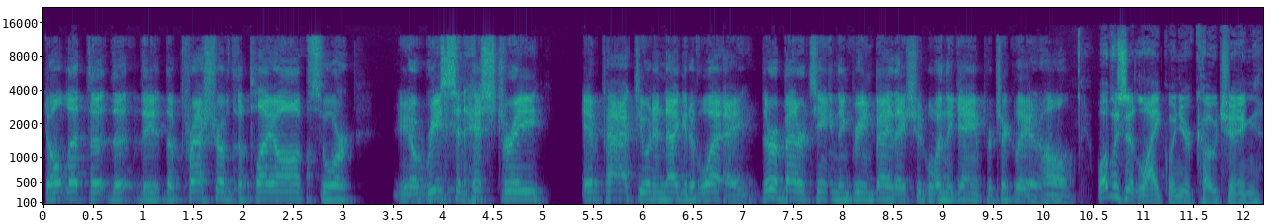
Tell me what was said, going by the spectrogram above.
Don't let the the the, the pressure of the playoffs or you know recent history impact you in a negative way. They're a better team than Green Bay. They should win the game, particularly at home. What was it like when you're coaching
